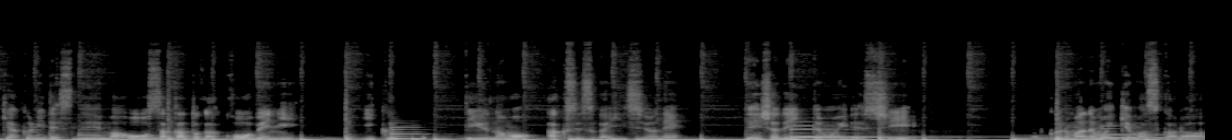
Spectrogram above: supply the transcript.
逆にですね、まあ、大阪とか神戸に行くっていうのもアクセスがいいですよね。電車で行ってもいいですし車でも行けますから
